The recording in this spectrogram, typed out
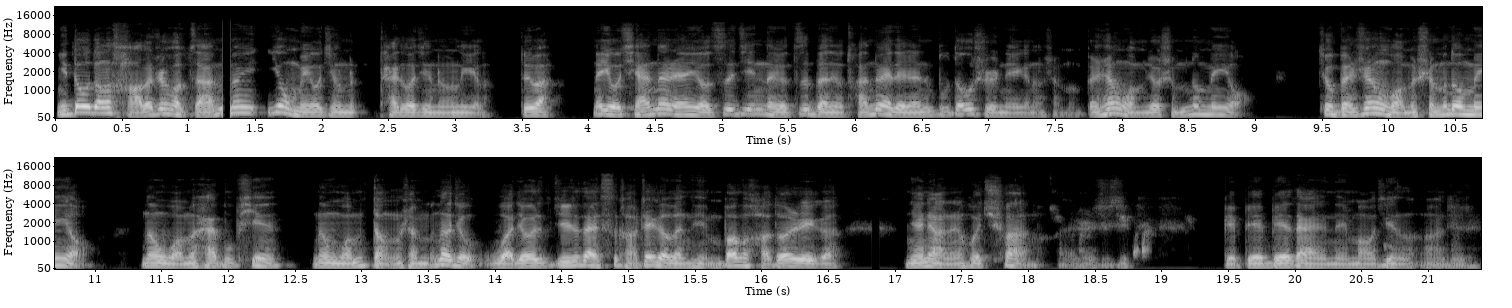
你都等好了之后，咱们又没有竞争太多竞争力了，对吧？那有钱的人、有资金的、有资本、有团队的人，不都是那个那什么？本身我们就什么都没有，就本身我们什么都没有，那我们还不拼？那我们等什么？那就我就一直在思考这个问题。包括好多这个年长人会劝嘛，还是这这别别别再那冒进了啊！就是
